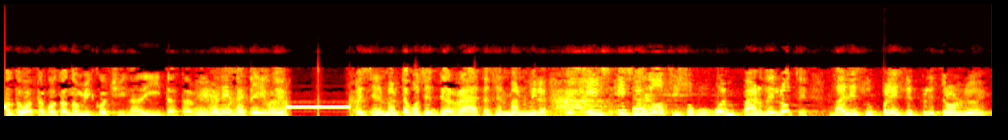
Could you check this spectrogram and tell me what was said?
No te voy a estar contando mis cochinaditas Pero también. déjate, güey. Pues hermano, estamos entre ratas, hermano. Mira, es, esa dosis son un buen par de lotes. Vale su precio el petróleo, eh.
